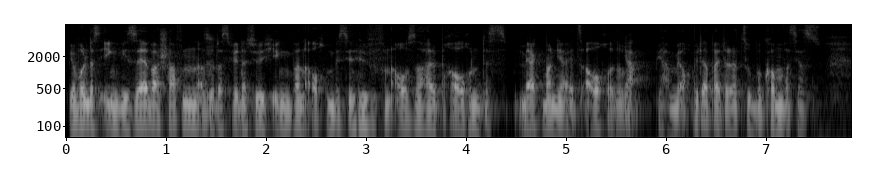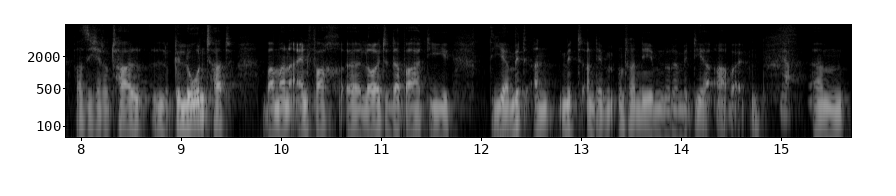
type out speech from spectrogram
wir wollen das irgendwie selber schaffen. Mhm. Also dass wir natürlich irgendwann auch ein bisschen Hilfe von außerhalb brauchen. Das merkt man ja jetzt auch. Also Ja. wir haben ja auch Mitarbeiter dazu bekommen, was ja, was sich ja total gelohnt hat, weil man einfach äh, Leute dabei hat, die, die ja mit an, mit an dem Unternehmen oder mit dir arbeiten. Ja. Ähm,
